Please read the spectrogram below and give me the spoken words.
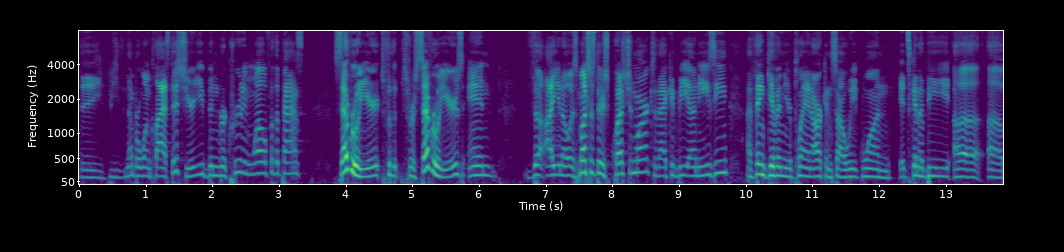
the number one class this year. You've been recruiting well for the past several years for the for several years, and the I, you know as much as there's question marks and that can be uneasy. I think given you're playing Arkansas week one, it's going to be a, a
